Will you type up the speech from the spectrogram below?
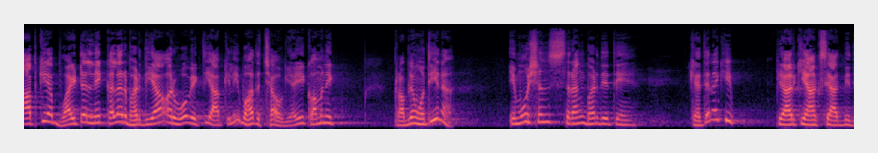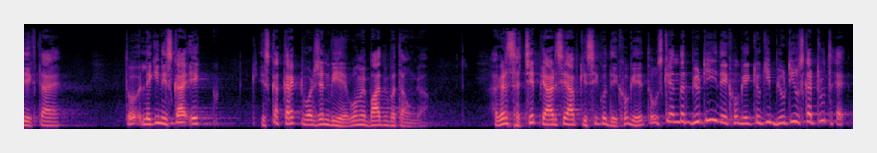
आपके अब वाइटल ने कलर भर दिया और वो व्यक्ति आपके लिए बहुत अच्छा हो गया। ये कॉमन एक प्रॉब्लम होती है ना? इमोशंस रंग भर देते हैं। कहते हैं ना कि प्यार की आँख से आदमी देखता है। तो लेकिन इसका एक, इसका करेक्ट वर्जन भी है, वो मैं बाद में बताऊँगा। अगर सच्चे प्यार से आप किसी को देखोगे तो उसके अंदर ब्यूटी ही देखोगे, क्योंकि ब्यूटी उसका ट्रूथ है।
